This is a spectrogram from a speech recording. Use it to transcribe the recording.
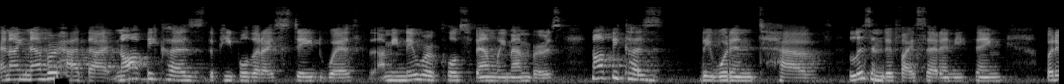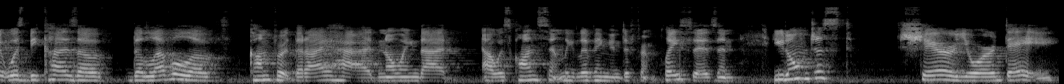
And I never had that, not because the people that I stayed with, I mean, they were close family members, not because they wouldn't have listened if I said anything, but it was because of the level of comfort that I had knowing that I was constantly living in different places. And you don't just share your day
